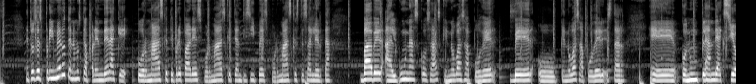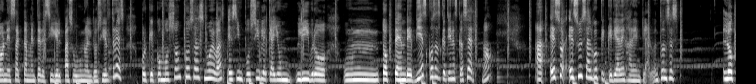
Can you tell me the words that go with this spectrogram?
Entonces, primero tenemos que aprender a que por más que te prepares, por más que te anticipes, por más que estés alerta, va a haber algunas cosas que no vas a poder ver o que no vas a poder estar eh, con un plan de acción exactamente de sigue el paso 1, el 2 y el 3, porque como son cosas nuevas, es imposible que haya un libro, un top 10 de 10 cosas que tienes que hacer, ¿no? Ah, eso, eso es algo que quería dejar en claro. Entonces, lo,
